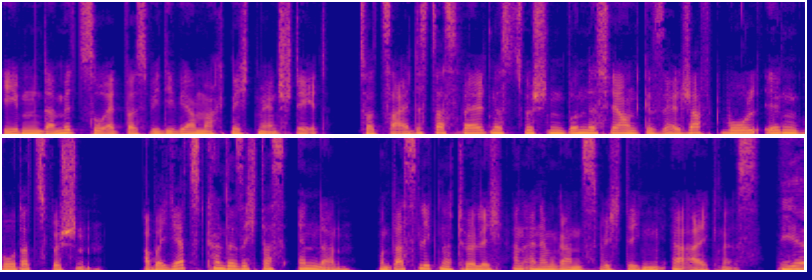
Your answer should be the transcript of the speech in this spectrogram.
eben damit so etwas wie die Wehrmacht nicht mehr entsteht. Zurzeit ist das Verhältnis zwischen Bundeswehr und Gesellschaft wohl irgendwo dazwischen. Aber jetzt könnte sich das ändern. Und das liegt natürlich an einem ganz wichtigen Ereignis. Wir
